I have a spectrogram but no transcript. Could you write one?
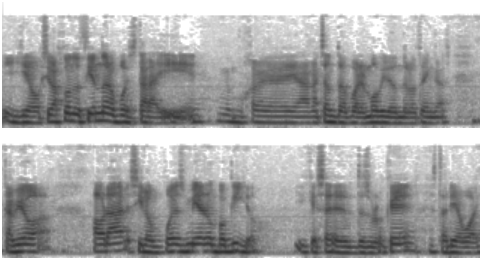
Y si vas conduciendo no puedes estar ahí eh, agachándote por el móvil donde lo tengas. En cambio, ahora si lo puedes mirar un poquillo y que se desbloquee, estaría guay.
